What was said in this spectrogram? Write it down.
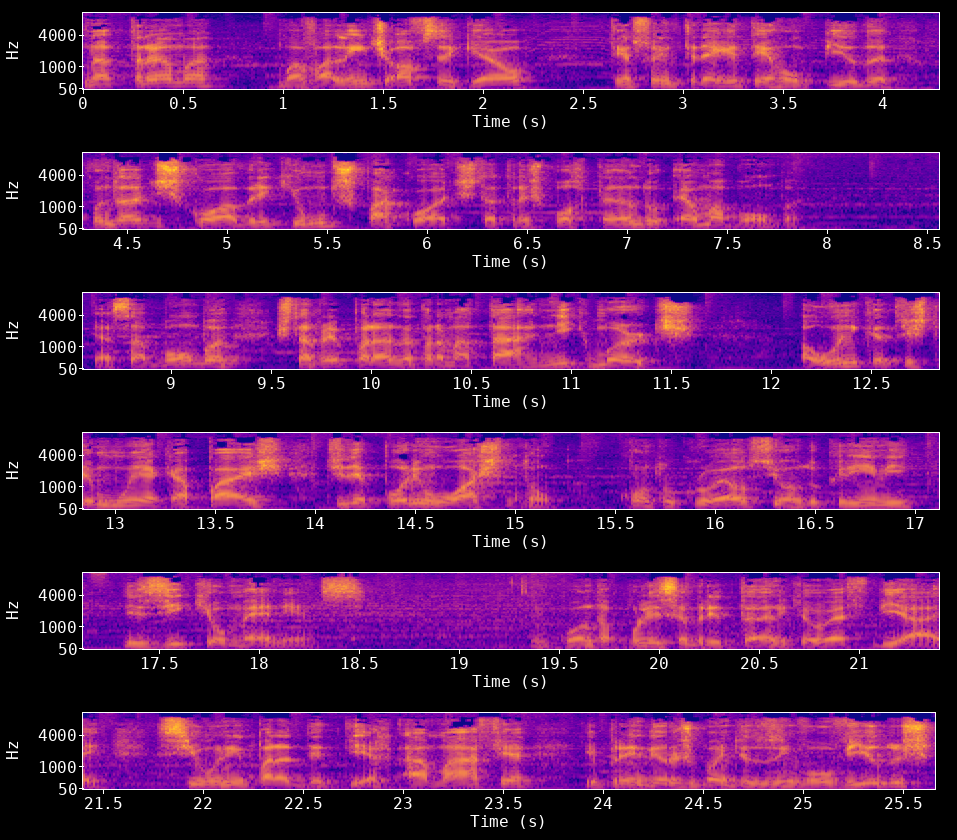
Na trama, uma valente officer girl tem sua entrega interrompida quando ela descobre que um dos pacotes que está transportando é uma bomba. Essa bomba está preparada para matar Nick Murch, a única testemunha capaz de depor em Washington contra o cruel senhor do crime Ezekiel Mannings. Enquanto a polícia britânica e o FBI se unem para deter a máfia e prender os bandidos envolvidos,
